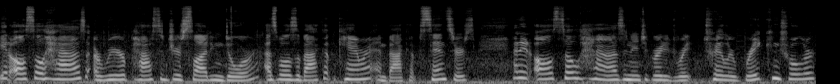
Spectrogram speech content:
It also has a rear passenger sliding door as well as a backup camera and backup sensors and it also has an integrated trailer brake controller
